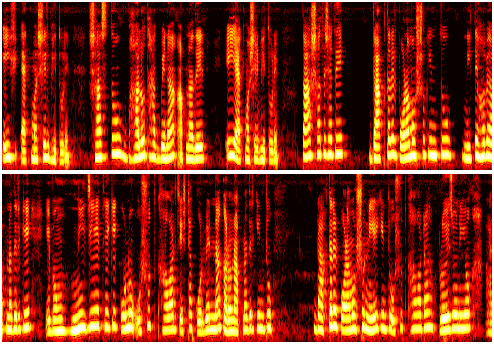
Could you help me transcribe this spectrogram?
এই এক মাসের ভেতরে। স্বাস্থ্য ভালো থাকবে না আপনাদের এই এক মাসের ভেতরে। তার সাথে সাথে ডাক্তারের পরামর্শ কিন্তু নিতে হবে আপনাদেরকে এবং নিজে থেকে কোনো ওষুধ খাওয়ার চেষ্টা করবেন না, কারণ আপনাদের কিন্তু ডাক্তারের পরামর্শ নিয়েই কিন্তু ওষুধ খাওয়াটা প্রয়োজনীয়। আর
